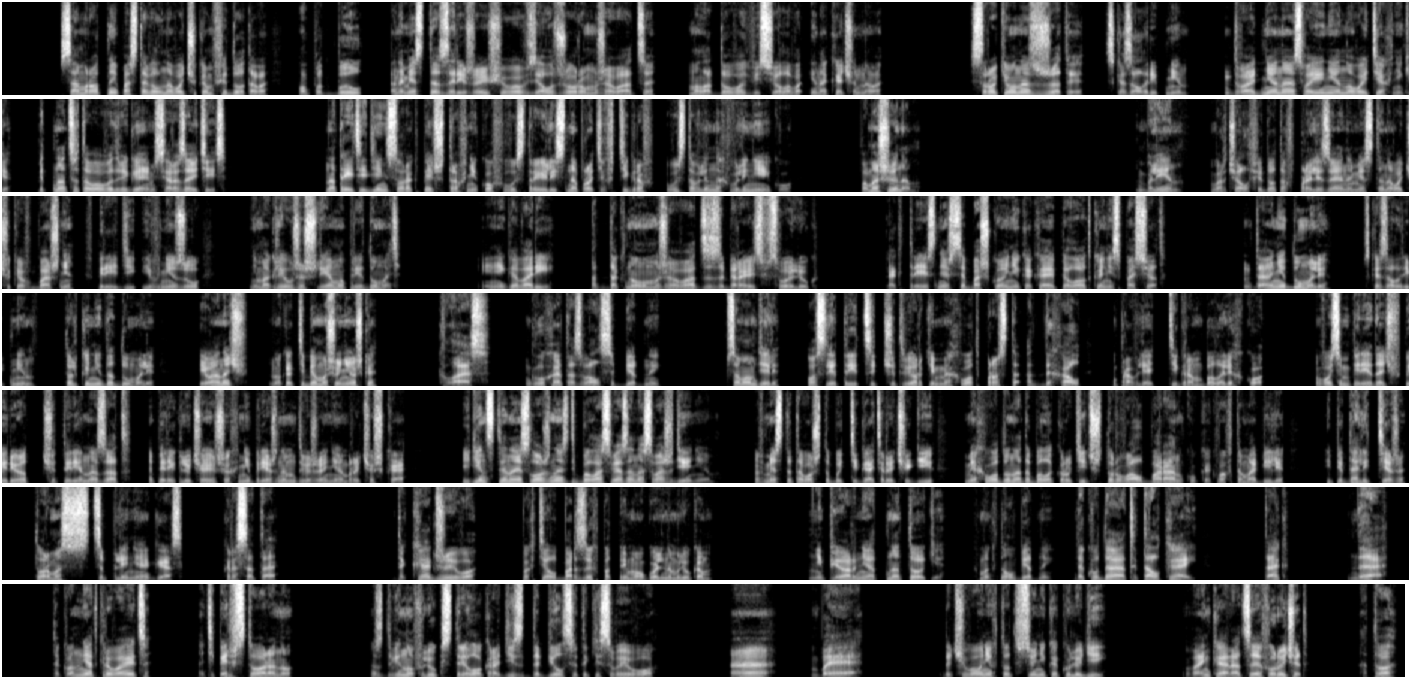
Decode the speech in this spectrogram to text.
Сам Ротный поставил наводчиком Федотова. Опыт был, а на место заряжающего взял Жору Мжавадзе, молодого, веселого и накачанного. «Сроки у нас сжатые», — сказал Репнин. «Два дня на освоение новой техники. 15-го выдвигаемся, разойтись». На третий день 45 штрафников выстроились напротив тигров, выставленных в линейку. «По машинам!» «Блин», — ворчал Федотов, пролезая на место наводчика в башне, впереди и внизу, — не могли уже шлемы придумать». «И не говори», — отдохнул Мажавадзе, забираясь в свой люк. «Как треснешься башкой, никакая пилотка не спасет». «Да, не думали», — сказал Репнин. только не додумали. «Иваныч, ну как тебе машинёшка?» «Класс», — глухо отозвался бедный. В самом деле, после 34-ки мехвод просто отдыхал, управлять «Тигром» было легко. Восемь передач вперед, четыре назад, а переключаешь их небрежным движением рычажка. Единственная сложность была связана с вождением. Вместо того, чтобы тягать рычаги, мехводу надо было крутить штурвал-баранку, как в автомобиле, и педали те же, тормоз, сцепление, газ. Красота. «Да как же его?» — пыхтел Борзых под прямоугольным люком. «Не перни от натоги», — хмыкнул бедный. «Да куда ты, толкай!» «Так?» «Да». «Так он не открывается. А теперь в сторону». Сдвинув люк, стрелок-радист добился-таки своего. «А, Б. Да чего у них тут все не как у людей? Ванька, рация фурычит? А то.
